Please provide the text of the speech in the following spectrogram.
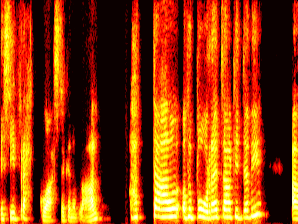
nes i frecwast ac yn y blaen, a dal, oedd y bore dal gyda fi, a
